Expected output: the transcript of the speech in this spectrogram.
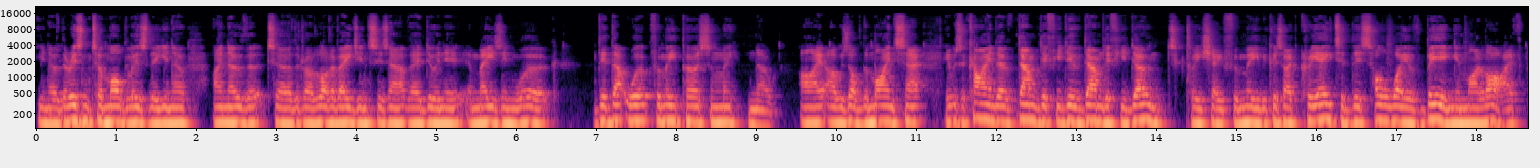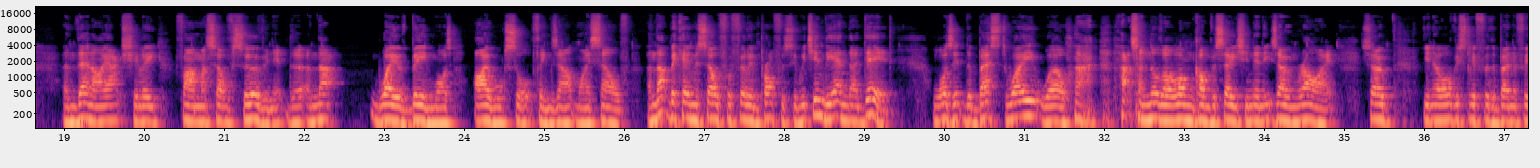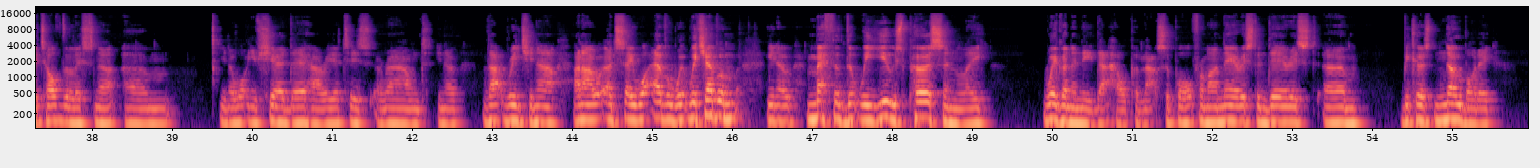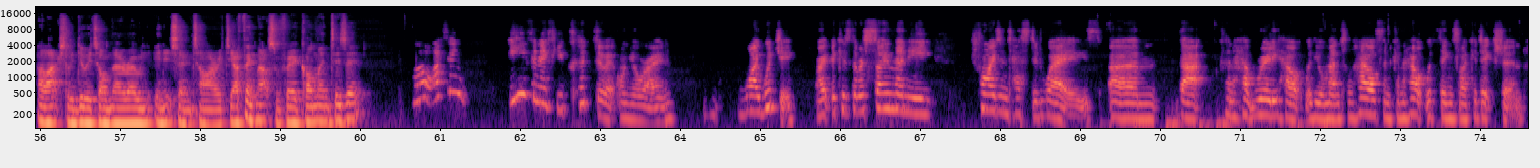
You know, there isn't a model, is there? You know, I know that uh, there are a lot of agencies out there doing amazing work. Did that work for me personally? No. I, I was of the mindset it was a kind of damned if you do, damned if you don't cliche for me because I'd created this whole way of being in my life and then I actually found myself serving it that and that way of being was I will sort things out myself and that became a self-fulfilling prophecy which in the end I did. Was it the best way? Well that's another long conversation in its own right. So you know obviously for the benefit of the listener um, you know what you've shared there, Harriet, is around you know that reaching out, and I, would say whatever, whichever you know method that we use personally, we're going to need that help and that support from our nearest and dearest, um, because nobody will actually do it on their own in its entirety. I think that's a fair comment, is it? Well, I think even if you could do it on your own, why would you? Right? Because there are so many tried and tested ways um, that can help really help with your mental health and can help with things like addiction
